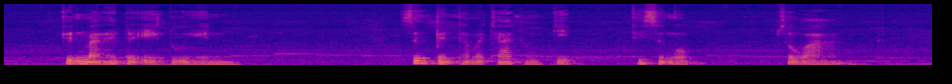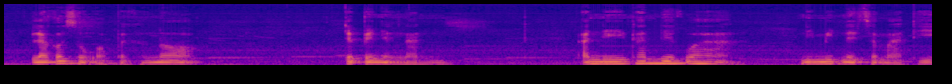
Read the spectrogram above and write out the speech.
ๆ ขึ้นมาให้ตัวเองรู้เห็น ซึ่งเป็นธรรมชาติของจิตที่สงบ สว่าง แล้วก็ส่งออกไปข้างนอก จะเป็นอย่างนั้น อันนี้ท่านเรียกว่า นิมิตในสมาธิ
